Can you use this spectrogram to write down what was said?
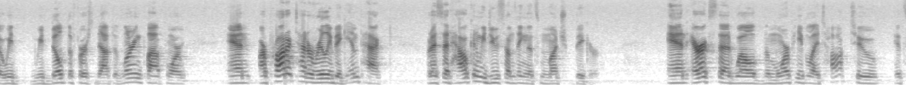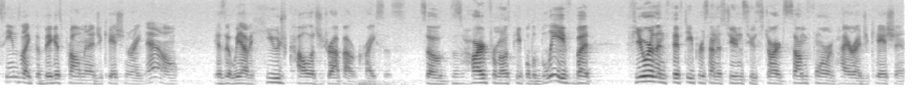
So we we built the first adaptive learning platform, and our product had a really big impact. But I said, how can we do something that's much bigger? And Eric said, well, the more people I talk to, it seems like the biggest problem in education right now is that we have a huge college dropout crisis. So this is hard for most people to believe, but fewer than 50% of students who start some form of higher education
